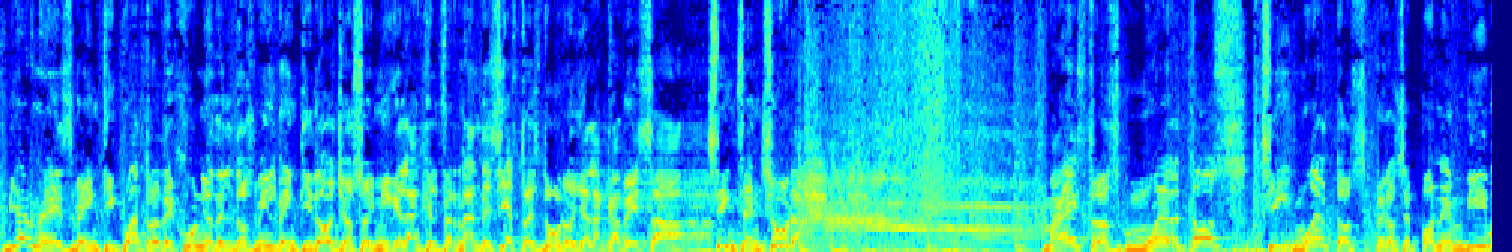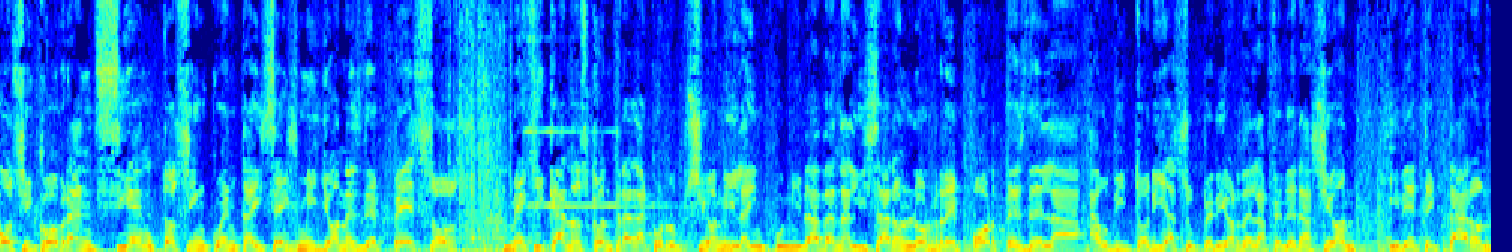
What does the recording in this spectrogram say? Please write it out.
Viernes 24 de junio del 2022, yo soy Miguel Ángel Fernández y esto es duro y a la cabeza, sin censura. Maestros muertos, sí, muertos, pero se ponen vivos y cobran 156 millones de pesos. Mexicanos contra la corrupción y la impunidad analizaron los reportes de la Auditoría Superior de la Federación y detectaron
